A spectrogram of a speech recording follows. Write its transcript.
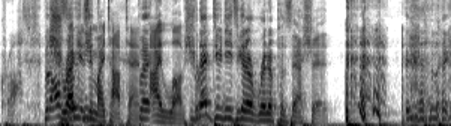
crossed. but also Shrek is need- in my top ten. but- I love Shrek. That dude needs to get a writ of possession. Like,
